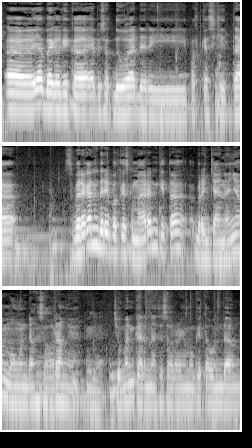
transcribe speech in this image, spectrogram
Eh ya balik lagi ke episode 2 dari podcast kita. Sebenarnya kan dari podcast kemarin kita berencananya mau ngundang seseorang ya. Iya. Cuman karena seseorang yang mau kita undang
